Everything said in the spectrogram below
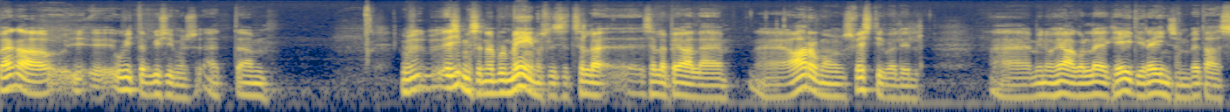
väga huvitav küsimus, et ähm, esimesena mul meenus lihtsalt selle, selle peale äh, Arvamusfestivalil äh, minu hea kolleeg Heidi Reinson vedas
